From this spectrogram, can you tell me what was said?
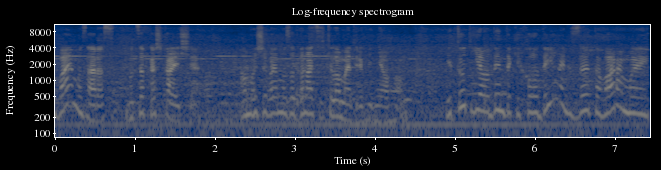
буваємо зараз, бо це в Кашкайші. А ми живемо за 12 кілометрів від нього. І тут є один такий холодильник з товарами,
